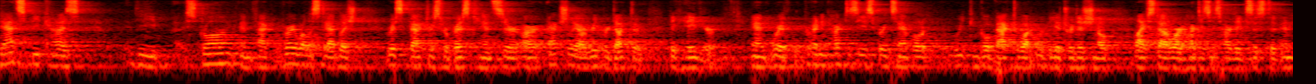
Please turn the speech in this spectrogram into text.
that's because the strong, in fact, very well established risk factors for breast cancer are actually our reproductive behavior. And with preventing heart disease, for example, we can go back to what would be a traditional lifestyle where heart disease hardly existed, and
